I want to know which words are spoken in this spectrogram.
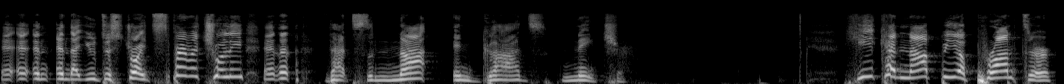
and, and, and that you destroyed spiritually. And that's not in God's nature. He cannot be a prompter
